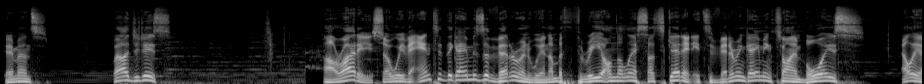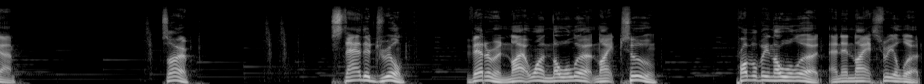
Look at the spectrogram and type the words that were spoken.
Okay, mans. Well, GG's. Alrighty, so we've entered the game as a veteran. We're number three on the list. Let's get it. It's veteran gaming time, boys. Hell yeah. So, standard drill. Veteran, night one, no alert. Night two, probably no alert. And then night three, alert.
